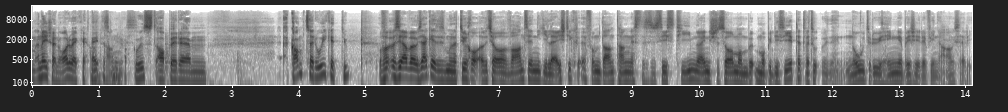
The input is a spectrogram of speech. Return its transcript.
nein, ist ein Norweger. Nein, das habe ich gewusst. Aber ähm, ein ganz ruhiger Typ. Was ich aber sagen das muss natürlich auch, das ist auch eine wahnsinnige Leistung vom Dan Tangnes, dass er sein Team noch einmal so mo- mobilisiert hat, wenn du 0-3 hängen bist in der Finalserie.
